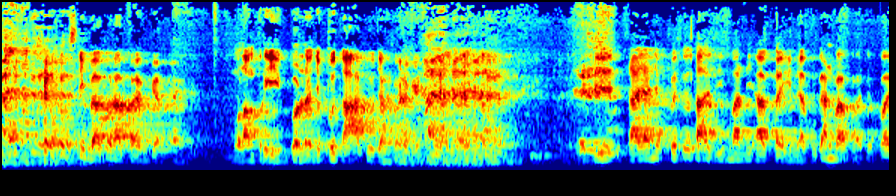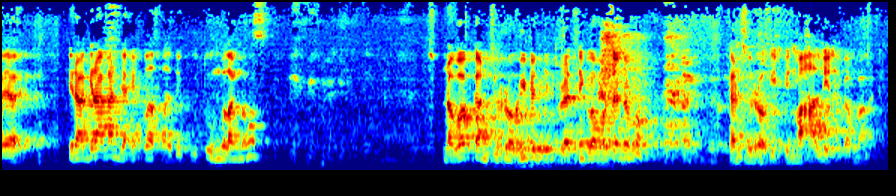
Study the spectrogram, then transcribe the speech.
Mesti baku ora bangga. Mulang primbon nyebut aku Jadi saya nyebut itu takziman di abaina bukan bapak supaya kira-kira kan ya ikhlas tadi butuh mulang no. Nawab kan zurohibin berarti kalau mau nopo kan zurohibin mahali lah gampang.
